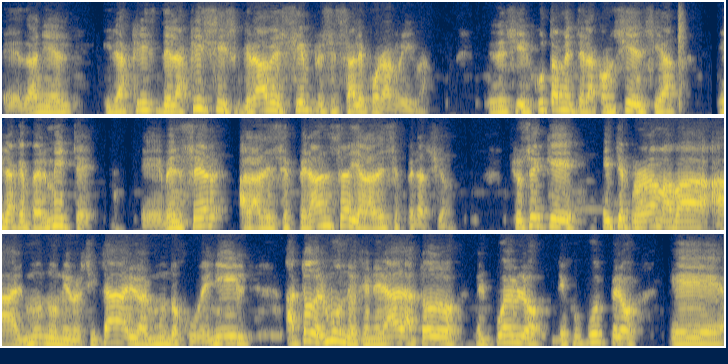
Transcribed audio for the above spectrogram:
eh, Daniel, y de las crisis graves siempre se sale por arriba. Es decir, justamente la conciencia es la que permite eh, vencer a la desesperanza y a la desesperación. Yo sé que este programa va al mundo universitario, al mundo juvenil, a todo el mundo en general, a todo el pueblo de Jujuy, pero eh,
